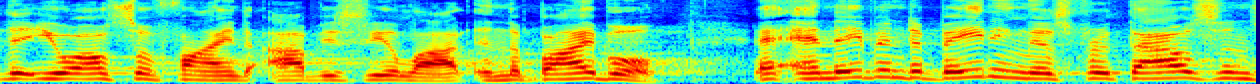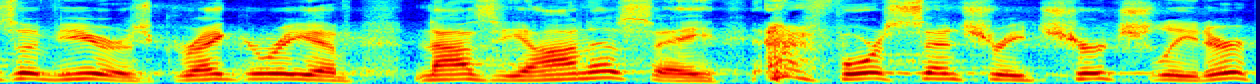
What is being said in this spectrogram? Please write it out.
that you also find obviously a lot in the Bible. And they've been debating this for thousands of years. Gregory of Nazianzus, a fourth century church leader,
